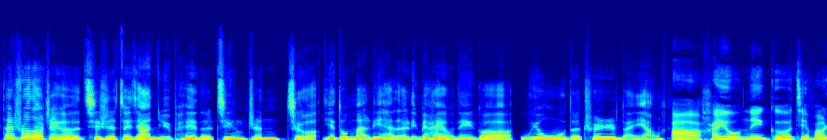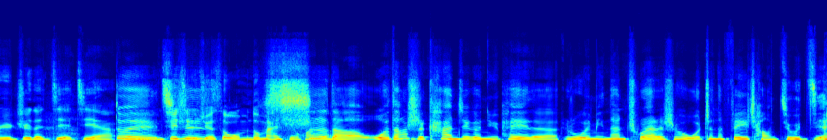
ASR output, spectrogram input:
但说到这个，其实最佳女配的竞争者也都蛮厉害的，里面还有那个吴庸武的《春日暖阳》啊，还有那个《解放日志》的姐姐。对，这几个角色我们都蛮喜欢的。是的，我当时看这个女配的入围名单出来的时候，我真的非常纠结。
